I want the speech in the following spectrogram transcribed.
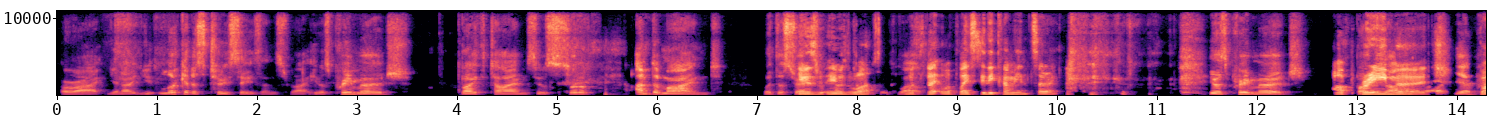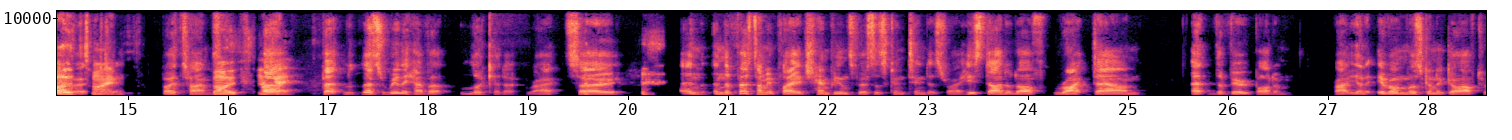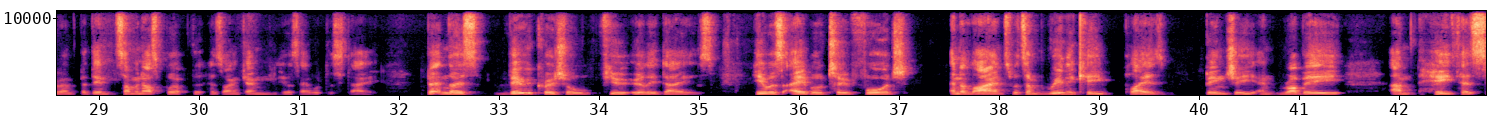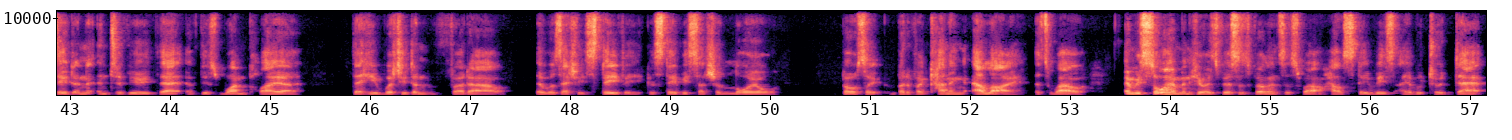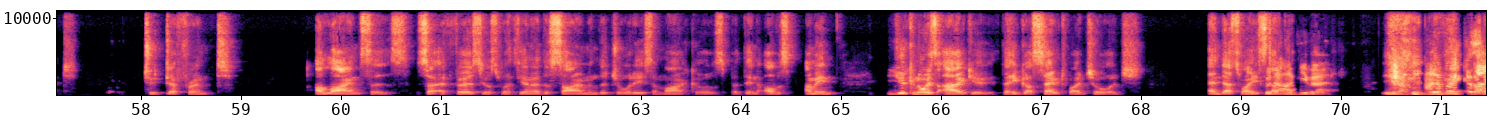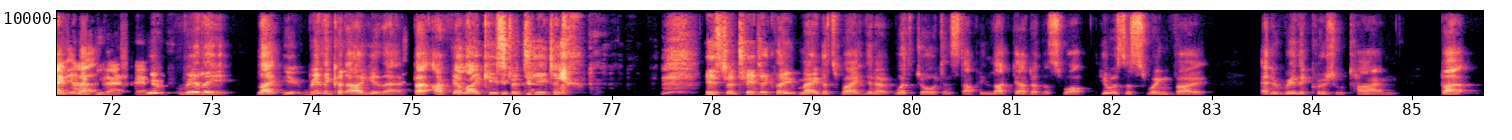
All right, you know, you look at his two seasons, right? He was pre-merge both times. He was sort of undermined with the He was he was what? well. What, what place did he come in? Sorry. he was pre-merge. Oh, pre-merge. right? Yeah, Both pre-merge, times. yes, Both times. Both. Uh, Okay. But let's really have a look at it, right? So, and and the first time he played champions versus contenders, right? He started off right down at the very bottom, right? You know, everyone was going to go after him, but then someone else blew up his own game, and he was able to stay. But in those very crucial few early days, he was able to forge an alliance with some really key players, Benji and Robbie. Um, Heath has said in an interview that if there's one player that he wished he didn't vote out, it was actually Stevie, because Stevie's such a loyal, but also a bit of a cunning ally as well. And we saw him in Heroes versus Villains as well, how Stevie's able to adapt to different alliances. So at first he was with, you know, the Simon, the Geordies, and Michaels, but then obviously, I mean, you can always argue that he got saved by George, and that's why You he could argue that. Yeah, you definitely could 100% argue that. that. You really like you really could argue that, but I feel like he's strategic. he strategically made his way, you know, with George and stuff. He lucked out at the swap. He was the swing vote at a really crucial time. But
